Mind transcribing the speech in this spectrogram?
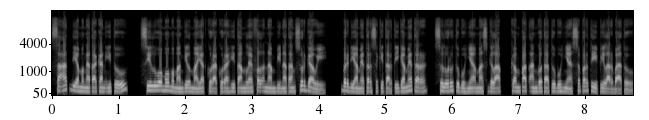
Saat dia mengatakan itu, Si Luomo memanggil mayat kura-kura hitam level 6 binatang surgawi, berdiameter sekitar 3 meter, seluruh tubuhnya emas gelap, keempat anggota tubuhnya seperti pilar batu.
